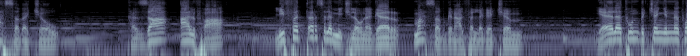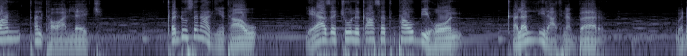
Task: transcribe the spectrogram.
አሰበችው። ከዛ አልፋ ሊፈጠር ስለሚችለው ነገር ማሰብ ግን አልፈለገችም። የዕለቱን ብቸኝነቷን ጠልተዋለች። ቅዱስን አግኝታው የያዘችውን ዕቃ ሰጥታው ቢሆን ቀለል ይላት ነበር። ወደ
